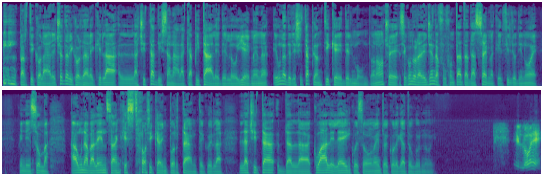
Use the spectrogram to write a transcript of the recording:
particolare. C'è da ricordare che la, la, città di Sana'a, la capitale dello Yemen, è una delle città più antiche del mondo. No? Cioè, secondo la leggenda fu fondata da Sem, che è il figlio di Noè. Quindi, insomma, ha una valenza anche storica importante, quella, la città dalla quale lei in questo momento è collegato con noi. E lo è,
